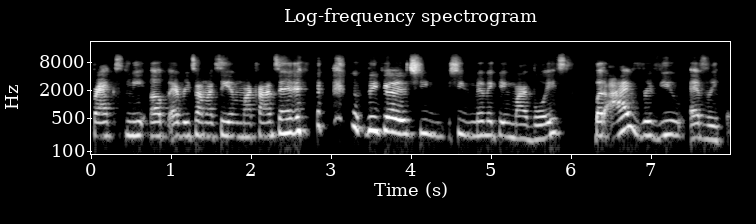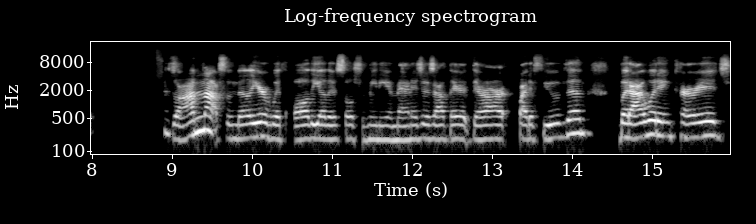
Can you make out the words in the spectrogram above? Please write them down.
cracks me up every time I see him in my content because she she's mimicking my voice. But I review everything. So I'm not familiar with all the other social media managers out there. There are quite a few of them, but I would encourage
